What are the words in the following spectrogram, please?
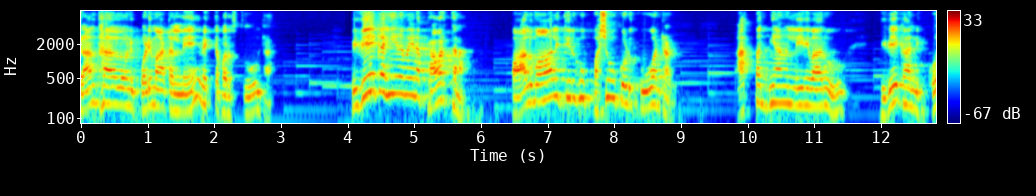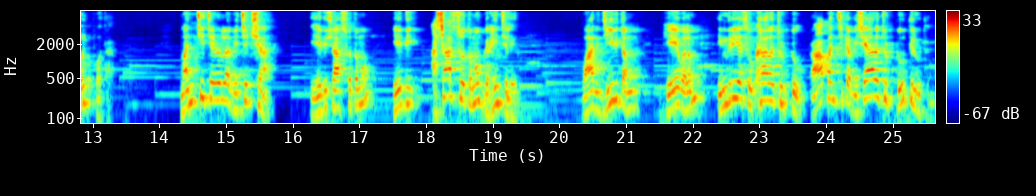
గ్రంథాలలోని పొడి మాటల్నే వ్యక్తపరుస్తూ ఉంటారు. వివేకహీనమైన ప్రవర్తన. పాలుమాలి తిరుగు పశువు కొడుకు అంటాడు. ఆత్మజ్ఞానం లేని వారు వివేకాన్ని కోల్పోతారు. మంచి చెడుల విచక్షణ ఏది శాశ్వతమో ఏది అశాశ్వతమో గ్రహించలేరు. వారి జీవితం కేవలం ఇంద్రియ సుఖాల చుట్టూ ప్రాపంచిక విషయాల చుట్టూ తిరుగుతుంది.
